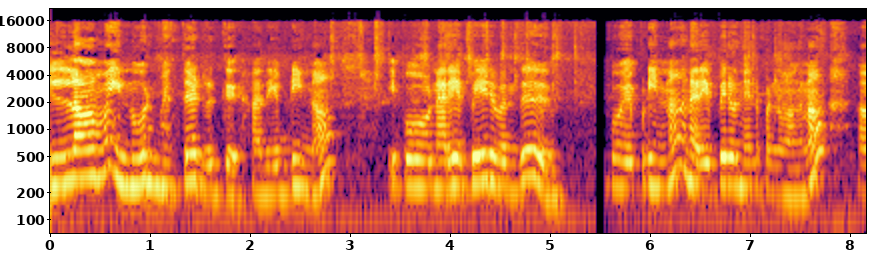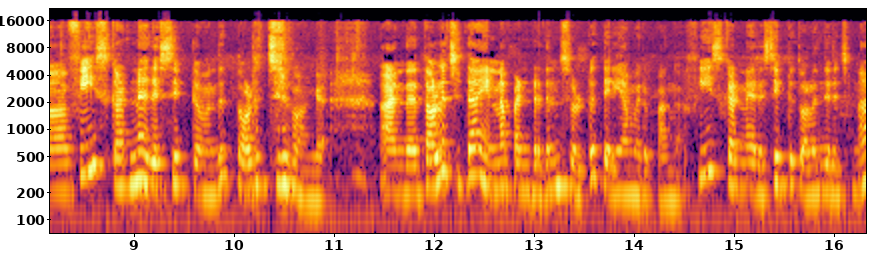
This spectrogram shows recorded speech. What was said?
இல்லாமல் இன்னொரு மெத்தட் இருக்குது அது எப்படின்னா இப்போது நிறைய பேர் வந்து இப்போது எப்படின்னா நிறைய பேர் வந்து என்ன பண்ணுவாங்கன்னா ஃபீஸ் கட்டின ரெசிப்டை வந்து தொலைச்சிருவாங்க. அந்த தொலைச்சிட்டா என்ன பண்ணுறதுன்னு சொல்லிட்டு தெரியாமல் இருப்பாங்க. ஃபீஸ் கட்டின ரெசிப்ட் தொலைஞ்சிருச்சுன்னா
